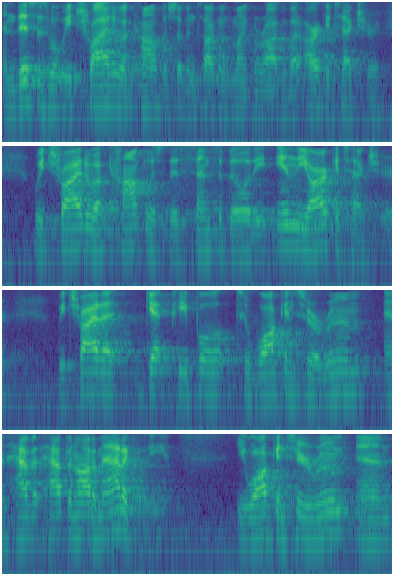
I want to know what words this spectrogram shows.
And this is what we try to accomplish. I've been talking with Michael Rock about architecture we try to accomplish this sensibility in the architecture. We try to get people to walk into a room and have it happen automatically. You walk into your room and,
